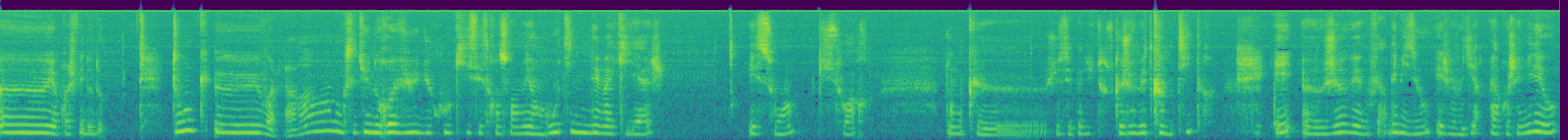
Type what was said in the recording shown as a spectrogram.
Euh, et après, je fais dodo. Donc euh, voilà, donc c'est une revue du coup qui s'est transformée en routine démaquillage et soins du soir. Donc euh, je sais pas du tout ce que je vais mettre comme titre. Et euh, je vais vous faire des bisous et je vais vous dire à la prochaine vidéo.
